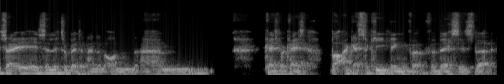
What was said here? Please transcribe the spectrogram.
so it's a little bit dependent on um, case by case. But I guess the key thing for, for this is that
